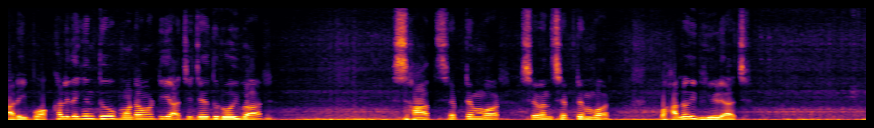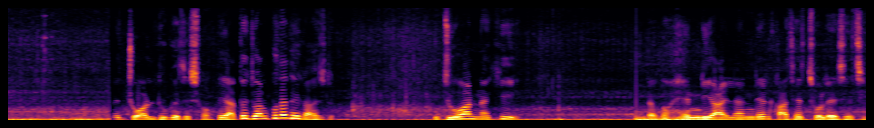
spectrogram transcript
আর এই বকখালিতে কিন্তু মোটামুটি আছে, যেহেতু রবিবার, সাত সেপ্টেম্বর, সেভেন সেপ্টেম্বর, ভালোই ভিড় আছে। জল ঢুকেছে সব। এত জল কোথা থেকে আসলো? জোয়ার নাকি? দেখো হেনরি আইল্যান্ডের কাছে চলে এসেছি।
